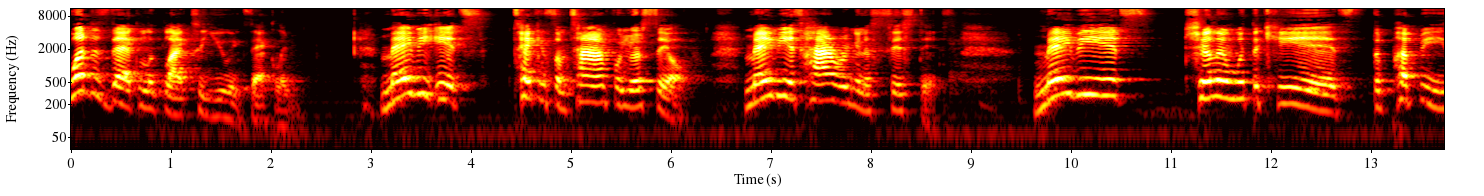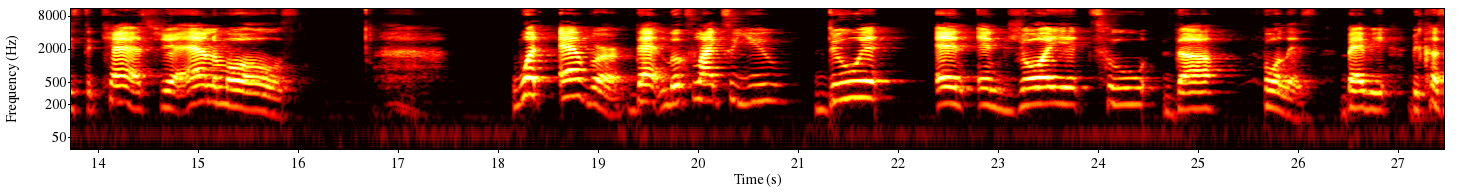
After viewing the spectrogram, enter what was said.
What does that look like to you exactly? Maybe it's taking some time for yourself. Maybe it's hiring an assistant. Maybe it's chilling with the kids, the puppies, the cats, your animals. Whatever that looks like to you, do it and enjoy it to the fullest baby, because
